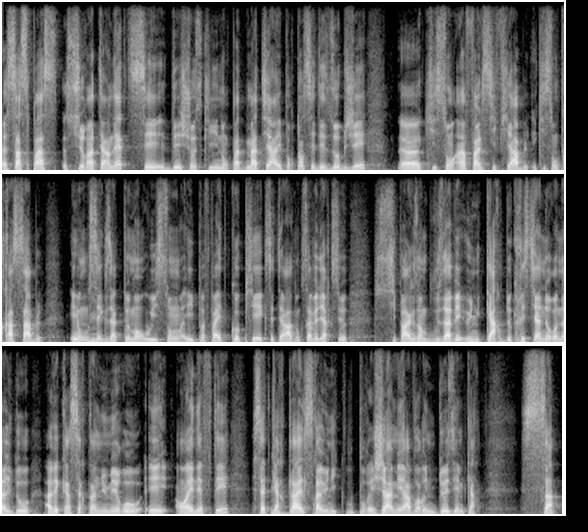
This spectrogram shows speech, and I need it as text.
euh, ça se passe sur Internet, c'est des choses qui n'ont pas de matière et pourtant c'est des objets euh, qui sont infalsifiables et qui sont traçables et on Mm. sait exactement où ils sont et ils peuvent pas être copiés, etc. Donc ça veut dire que si, si, par exemple vous avez une carte de Cristiano Ronaldo avec un certain numéro et en NFT, cette Mm. carte-là, elle sera unique. Vous pourrez jamais avoir une deuxième carte. Ça,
